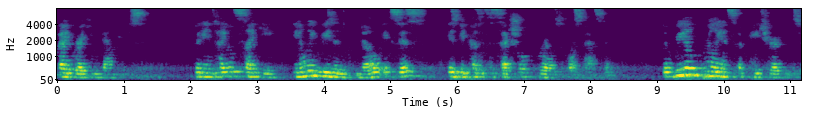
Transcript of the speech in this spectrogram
by breaking boundaries. For the entitled psyche, the only reason no exists is because it's a sexual thrill to force past it. The real brilliance of patriarchy is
